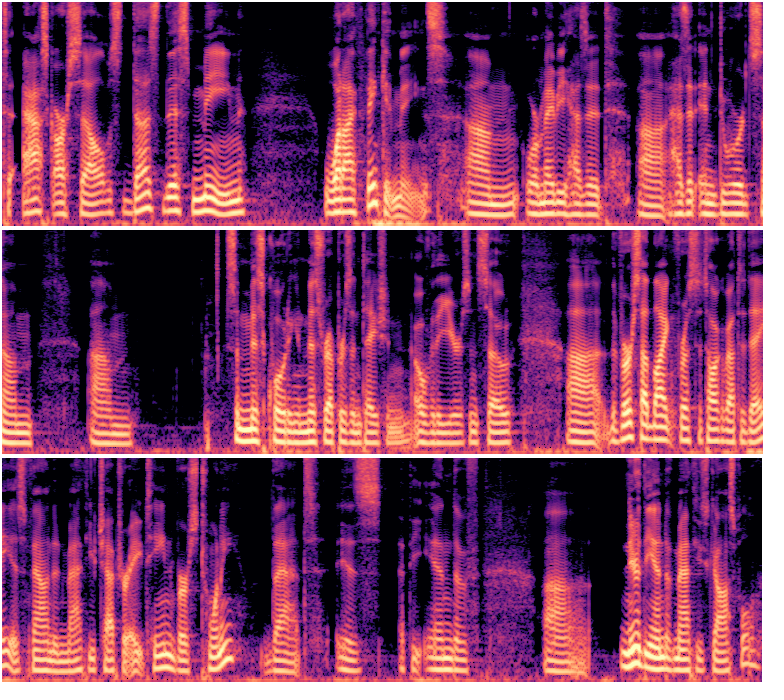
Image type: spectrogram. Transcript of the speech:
to ask ourselves, does this mean what I think it means, um, or maybe has it uh, has it endured some um, some misquoting and misrepresentation over the years? And so, uh, the verse I'd like for us to talk about today is found in Matthew chapter 18, verse 20. That is at the end of uh, near the end of Matthew's gospel,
